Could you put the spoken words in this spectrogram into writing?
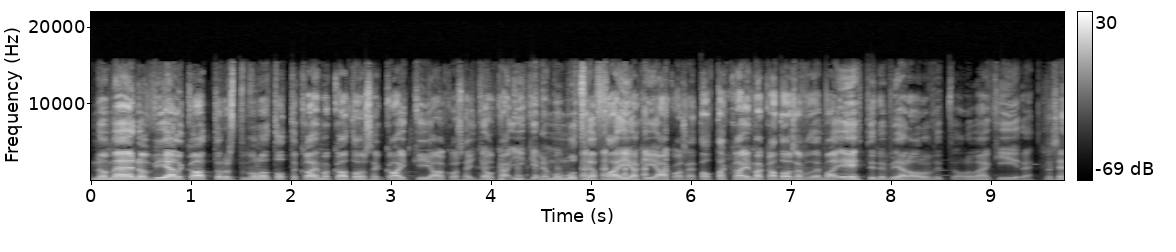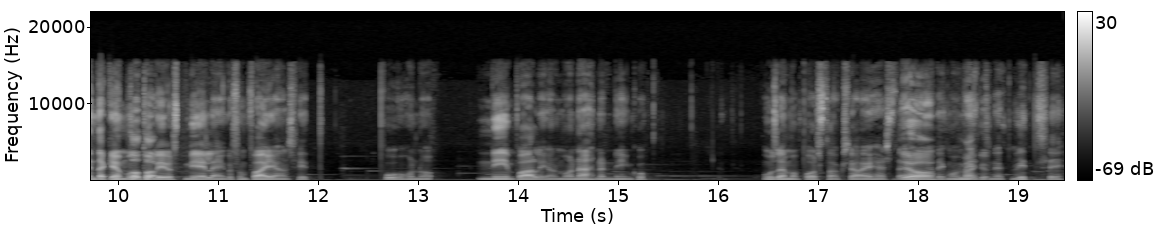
No mä en oo vielä kattonut sitä, mulla on totta kai mä katon sen kaikki jakosen joka ikinen. Mun mutsi ja faijakin jakosen, totta kai mä katon sen, mutta en mä ehtinyt vielä, on ollut, ollut vähän kiire. No sen takia Mut mulla tota- tuli just mieleen, kun sun faija on siitä puhunut niin paljon. Mä oon nähnyt niinku useamman postauksen aiheesta. Joo, ja mä oon mäkin. miettinyt, että vitsi.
